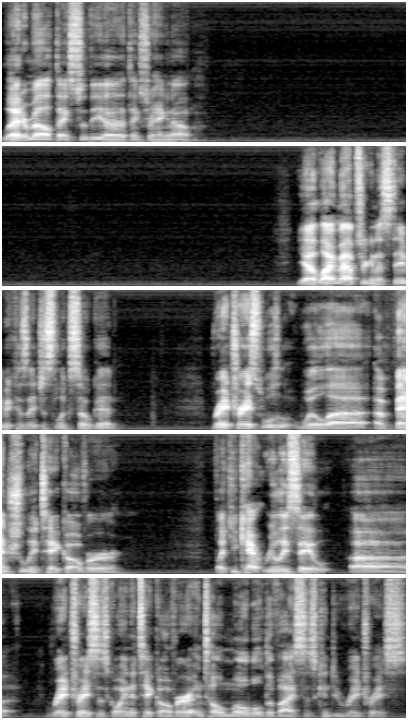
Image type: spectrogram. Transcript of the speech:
Later, Mel. Thanks for the uh, thanks for hanging out. Yeah, light maps are gonna stay because they just look so good. Ray trace will will uh, eventually take over like you can't really say uh, ray trace is going to take over until mobile devices can do ray trace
